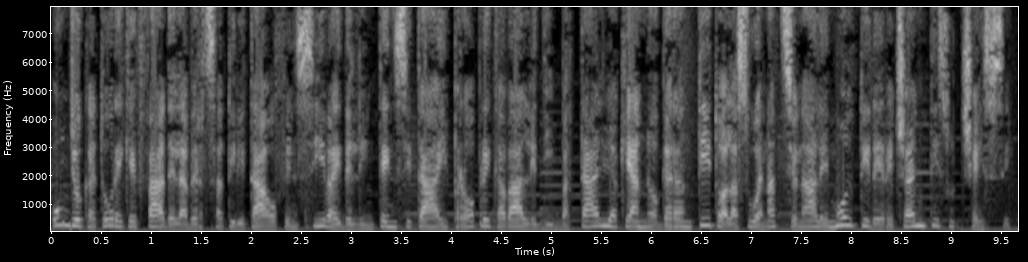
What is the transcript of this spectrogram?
Un giocatore che fa della versatilità offensiva e dell'intensità i propri cavalli di battaglia che hanno garantito alla sua nazionale molti dei recenti successi.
